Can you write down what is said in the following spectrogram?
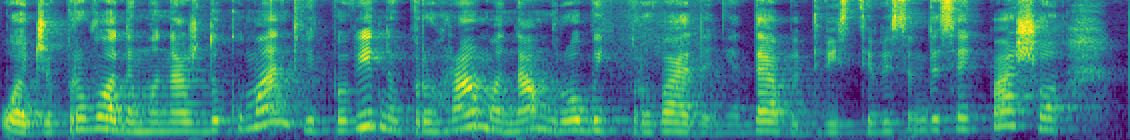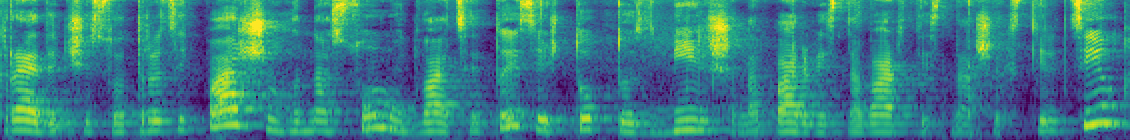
Отже, проводимо наш документ. Відповідно, програма нам робить проведення дебет 281, кредит 631 на суму 20 тисяч, тобто збільшена первісна вартість наших стільців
